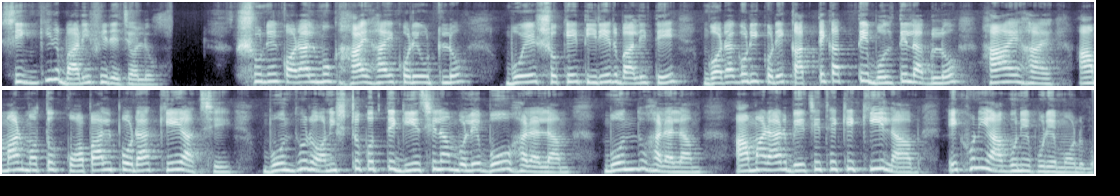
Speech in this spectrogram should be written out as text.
শিগগির বাড়ি ফিরে চলো। শুনে করাল মুখ হাই হাই করে উঠল। বইয়ের শোকে তীরের বালিতে গড়াগড়ি করে কাঁদতে কাঁদতে বলতে লাগল, হায় হায়, আমার মতো কপাল পোড়া কে আছে? বন্ধুর অনিষ্ট করতে গিয়েছিলাম বলে বউ হারালাম, বন্ধু হারালাম। আমার আর বেঁচে থেকে কি লাভ? এখনই আগুনে পুড়ে মরব।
